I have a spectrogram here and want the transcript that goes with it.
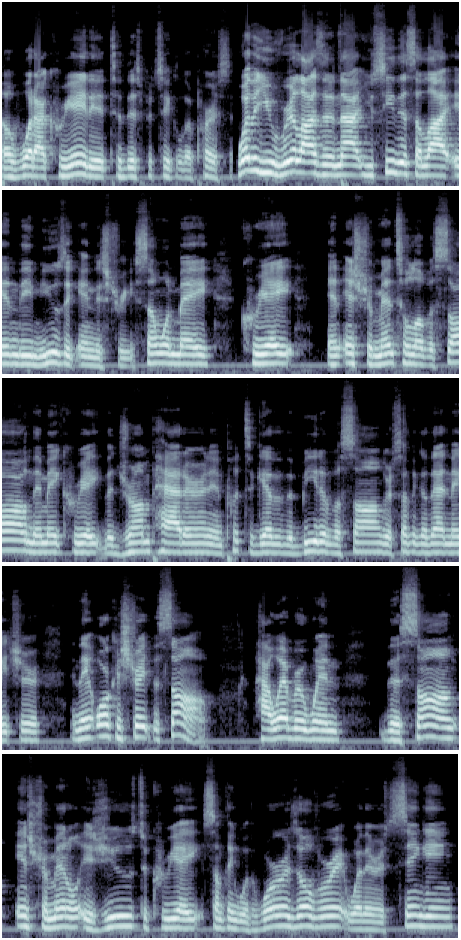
of what I created to this particular person. Whether you realize it or not, you see this a lot in the music industry. Someone may create an instrumental of a song. They may create the drum pattern and put together the beat of a song or something of that nature, and they orchestrate the song. However, when the song instrumental is used to create something with words over it, whether it's singing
